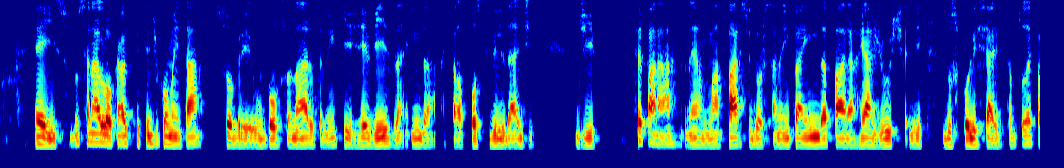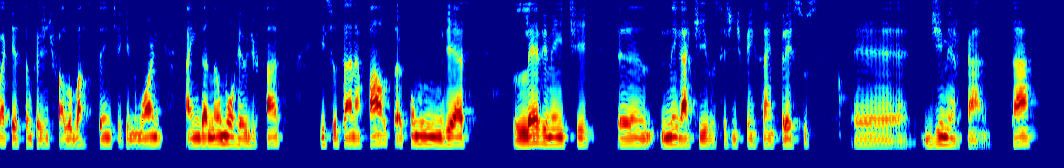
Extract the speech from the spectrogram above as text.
é isso. No cenário local, eu esqueci de comentar sobre o Bolsonaro também, que revisa ainda aquela possibilidade de separar né, uma parte do orçamento ainda para reajuste ali dos policiais. Então, toda aquela questão que a gente falou bastante aqui no Morning ainda não morreu de fato. Isso está na pauta como um viés levemente negativo, se a gente pensar em preços de mercado, tá?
